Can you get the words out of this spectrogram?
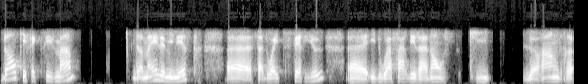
Donc, effectivement, Demain, le ministre, euh, ça doit être sérieux. Euh, il doit faire des annonces qui le rendent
